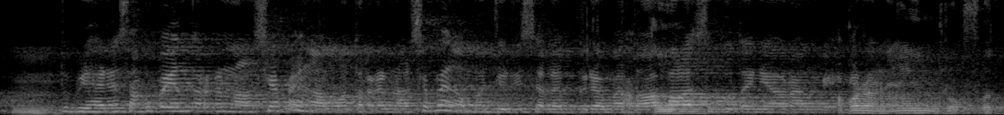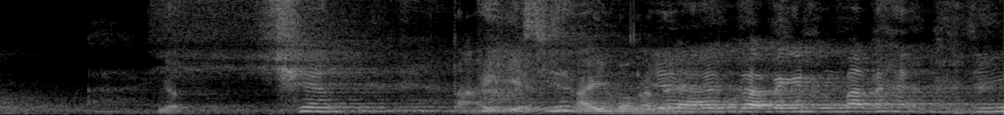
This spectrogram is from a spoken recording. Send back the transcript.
Hmm. tuh biasanya aku pengen terkenal. Siapa yang nggak mau terkenal? Siapa yang nggak mau jadi selebgram atau apalah sebutannya orang kayak aku orangnya introvert. Nggak shit. Tai ya tai banget ya ya. aku nggak pengen umpat anjing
